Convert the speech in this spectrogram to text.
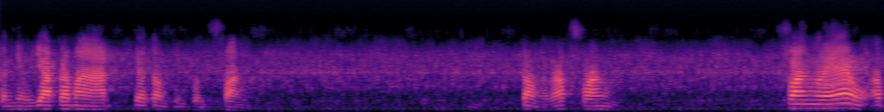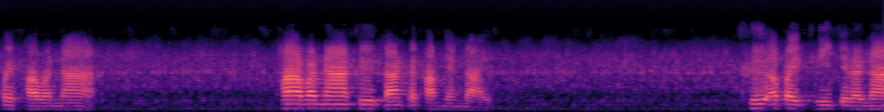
ตรัสอย่าประมาทจะต้องเป็นคนฟัง ต้องรับฟัง ฟังแล้วเอาไปภาวนาาวนาคือการกระทำอย่างไร คือเอาไปพิจารณา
